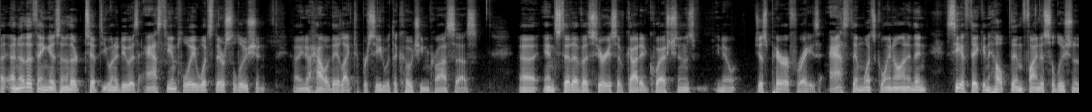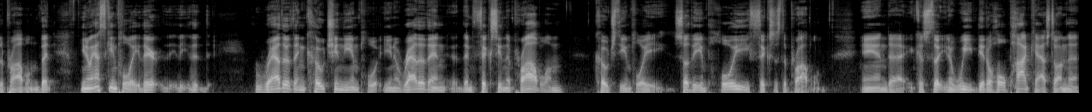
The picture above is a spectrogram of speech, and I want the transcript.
Another thing is another tip that you want to do is ask the employee what's their solution. Uh, you know, how would they like to proceed with the coaching process? Uh, instead of a series of guided questions, you know, just paraphrase, ask them what's going on, and then see if they can help them find a solution to the problem. But you know, ask the employee. There, rather than coaching the employee, you know, rather than than fixing the problem, coach the employee. So the employee fixes the problem, and because uh, you know, we did a whole podcast on the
